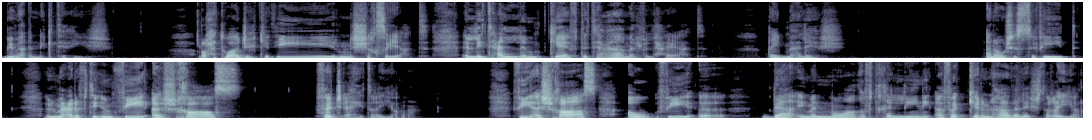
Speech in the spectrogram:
بما أنك تعيش راح تواجه كثير من الشخصيات اللي تعلمت كيف تتعامل في الحياة. طيب معليش. أنا وش أستفيد؟ المعرفتي إن في أشخاص فجأة يتغيرون. في أشخاص أو في آه، دائما مواقف تخليني أفكر إن هذا ليش تغير؟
